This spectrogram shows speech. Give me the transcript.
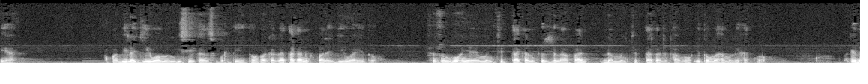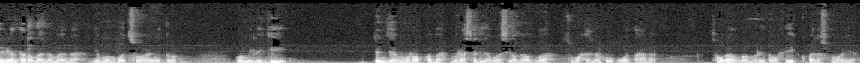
Ya, Apabila jiwa membisikkan seperti itu, maka katakan kepada jiwa itu, sesungguhnya yang menciptakan kegelapan dan menciptakan kamu itu maha melihatmu. Maka dari antara mana-mana yang membuat seorang itu memiliki jenjang muraqabah, merasa diawasi oleh Allah Subhanahu wa taala. Semoga Allah memberi taufik kepada semuanya.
